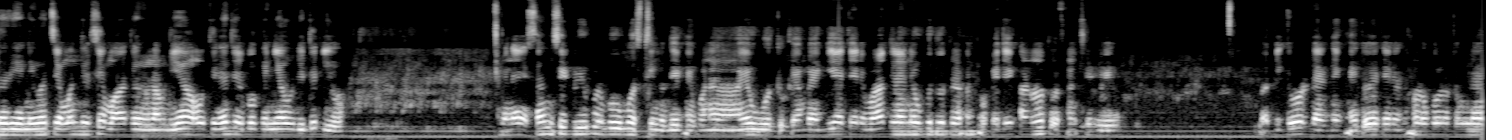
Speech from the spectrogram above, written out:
દરિયાની વચ્ચે મંદિર છે, મહાદેવનું નામ ત્યાં સુધી નજર પોકે ત્યાં સુધી દરિયો. અને સનસેટ વ્યૂ પણ બહુ મસ્તીનો દેખાય. પણ એવું હતું કે અમે ગયા ત્યારે વાદળા ને એવું બધું હતું નહોતો દેખાણું નહોતું સનસેટ વ્યૂ બાકી જોરદાર દેખાય. તો ત્યારે થોડો ઘણો તમને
